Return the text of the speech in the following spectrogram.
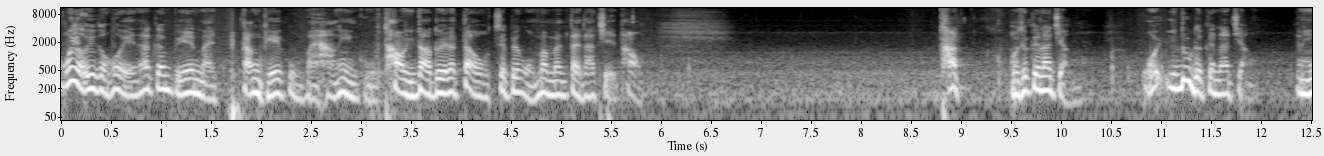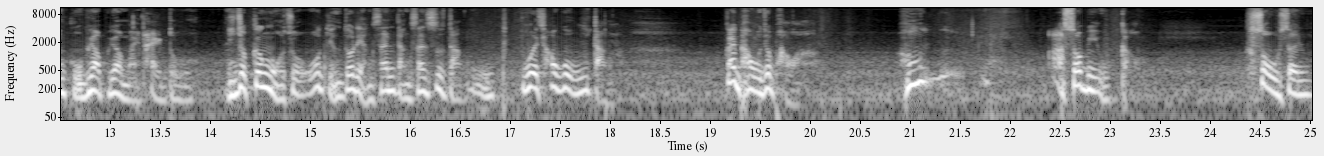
我有一个会员，他跟别人买钢铁股、买航运股，套一大堆，他到这边我慢慢带他解套。他，我就跟他讲，我一路的跟他讲。你股票不要买太多，你就跟我做，我顶多两三档、三四档，不会超过五档。该跑我就跑啊，哼，啊手比五高，瘦身，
